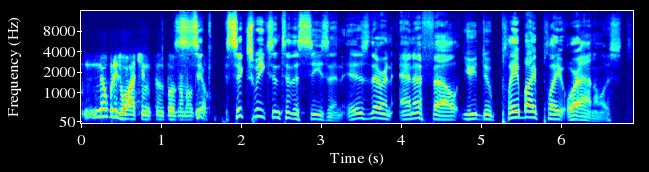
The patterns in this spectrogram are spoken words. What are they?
nobody's watching for the Booger Mobile. Six, six weeks into the season, is there an NFL you do play by play or analyst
